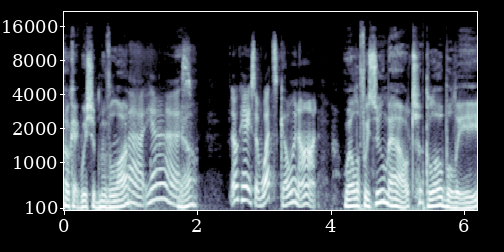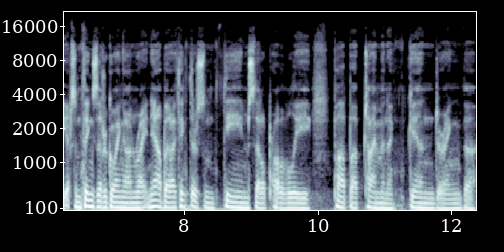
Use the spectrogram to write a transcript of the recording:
okay, we should move along. That, yes. Yeah. Okay, so what's going on? Well, if we zoom out globally, some things that are going on right now, but I think there's some themes that'll probably pop up time and again during the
